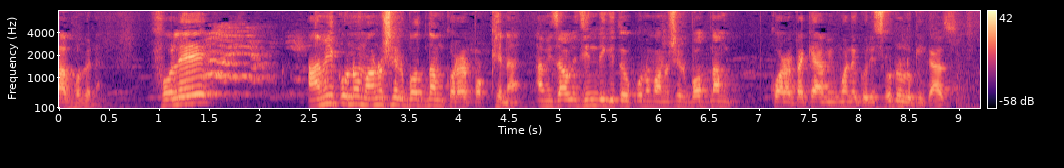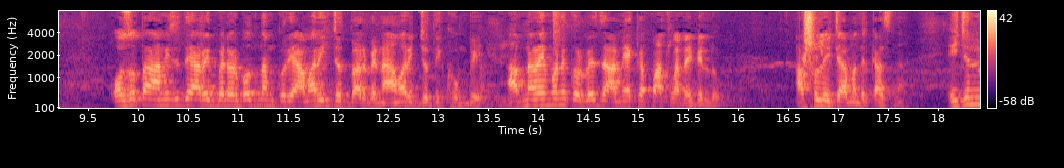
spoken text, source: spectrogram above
লাভ হবে না। ফলে আমি কোনো মানুষের বদনাম করার পক্ষে না। আমি যাও জিন্দিগিতেও কোনো মানুষের বদনাম করাটাকে আমি মনে করি ছোট লোকই কাজ। অযথা আমি যদি আরেক বেটার বদনাম করি, আমার ইজ্জত বাড়বে না, আমার ইজ্জতই কমবে। আপনারাই মনে করবেন যে আমি একটা পাতলা টাইপের লোক। আসলে এটা আমাদের কাজ না। এই জন্য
